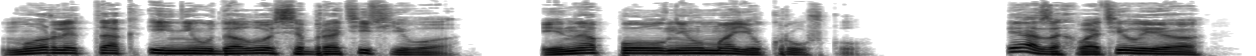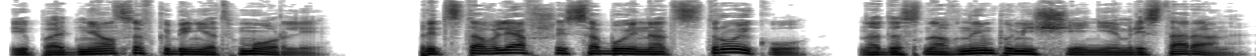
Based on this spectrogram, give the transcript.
Морли так и не удалось обратить его и наполнил мою кружку. Я захватил ее и поднялся в кабинет Морли, представлявший собой надстройку над основным помещением ресторана.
